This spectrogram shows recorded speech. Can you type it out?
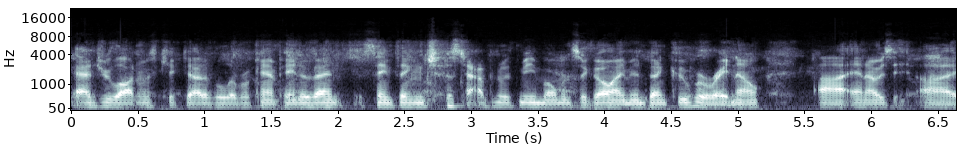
Andrew Lawton was kicked out of a Liberal campaign event. Same thing just happened with me moments ago. I'm in Vancouver right now, uh, and I was uh,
